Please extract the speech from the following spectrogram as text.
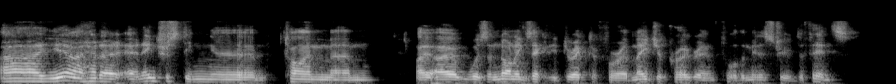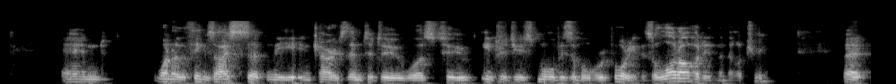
Uh, yeah, I had a, an interesting uh, time um, I, I was a non-executive director for a major program for the Ministry of Defence, and one of the things I certainly encouraged them to do was to introduce more visible reporting. There's a lot of it in the military, but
